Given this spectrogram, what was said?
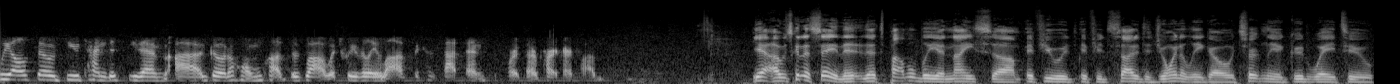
we also do tend to see them uh, go to home clubs as well, which we really love because that then supports our partner clubs. Yeah, I was going to say that that's probably a nice um, if you would if you decided to join Aligo, it's certainly a good way to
